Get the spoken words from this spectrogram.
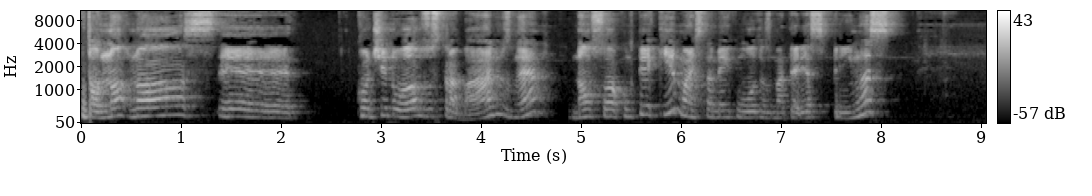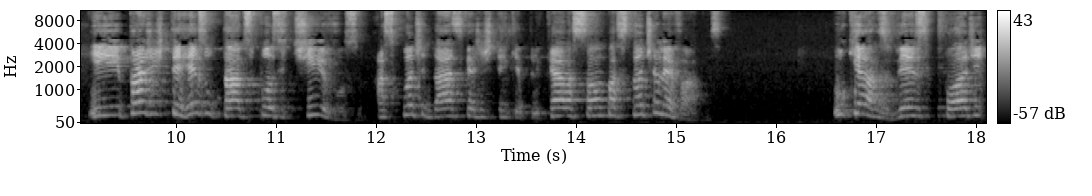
Então, nós é, continuamos os trabalhos, né? Não só com pequi, mas também com outras matérias-primas. E para a gente ter resultados positivos, as quantidades que a gente tem que aplicar elas são bastante elevadas. O que às vezes pode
